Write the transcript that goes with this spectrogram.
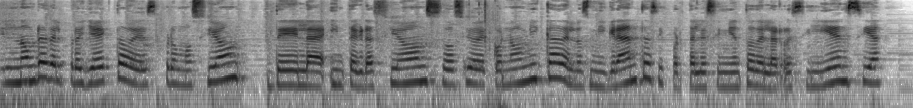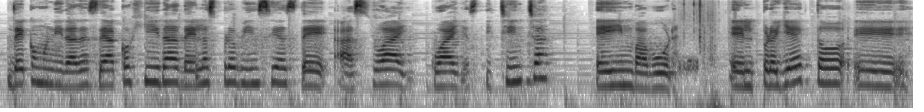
El nombre del proyecto es Promoción de la Integración Socioeconómica de los Migrantes y Fortalecimiento de la Resiliencia de comunidades de acogida de las provincias de Azuay, Guayas, Pichincha e Imbabura. El proyecto, eh,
